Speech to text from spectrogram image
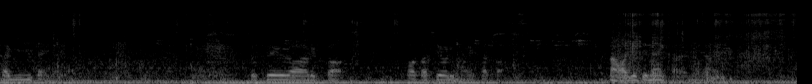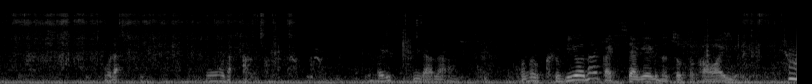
さぎみたいな。女性があれか、私よりも餌か。あ、あげてないからね。ほら、ほら。大好きだな。この首をなんかひしゃげるのちょっと可愛いよね。そう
